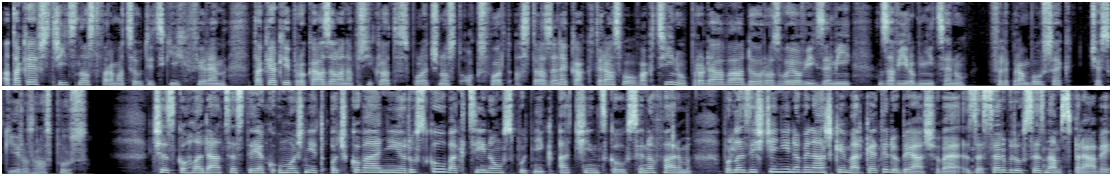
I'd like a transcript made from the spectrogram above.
a také vstřícnost farmaceutických firm, tak jak ji prokázala například společnost Oxford AstraZeneca, která svou vakcínu prodává do rozvojových zemí za výrobní cenu. Filip Rambousek, Český rozhlas Plus. Česko hledá cesty, jak umožnit očkování ruskou vakcínou Sputnik a čínskou Sinopharm. Podle zjištění novinářky Markéty Dobijášové ze serveru Seznam zprávy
